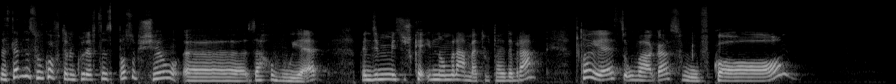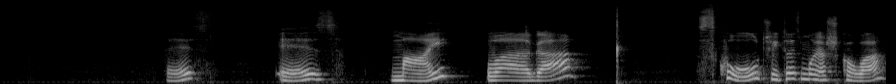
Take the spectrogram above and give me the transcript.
Następne słówko, w którym, które w ten sposób się e, zachowuje, będziemy mieć troszkę inną ramę tutaj, dobra? To jest, uwaga, słówko. This is my, uwaga, school, czyli to jest moja szkoła.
